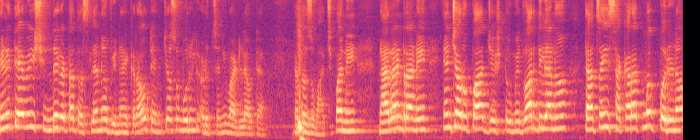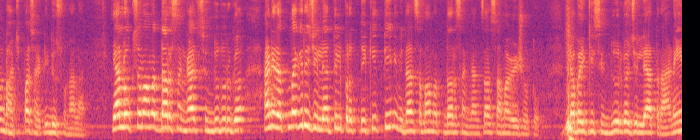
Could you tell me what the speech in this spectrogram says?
हे त्यावेळी शिंदे गटात असल्यानं विनायक राऊत यांच्यासमोरील अडचणी वाढल्या होत्या. त्यातच भाजपाने नारायण राणे यांच्या रूपात ज्येष्ठ उमेदवार दिल्यानं त्याचाही सकारात्मक परिणाम भाजपासाठी दिसून आला. या लोकसभा मतदारसंघात सिंधुदुर्ग आणि रत्नागिरी जिल्ह्यातील प्रत्येकी तीन विधानसभा मतदारसंघांचा समावेश होतो. त्यापैकी सिंधुदुर्ग जिल्ह्यात राणे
